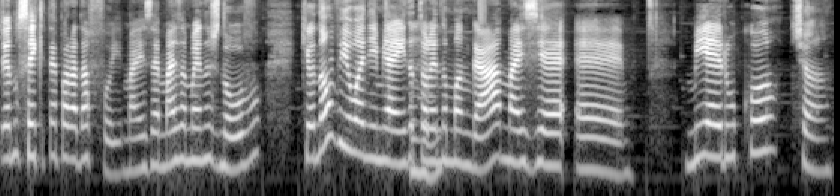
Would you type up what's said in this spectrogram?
Eu não sei que temporada foi, mas é mais ou menos novo. Que eu não vi o anime ainda, uhum. tô lendo o mangá, mas é. é Mieruko-chan.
